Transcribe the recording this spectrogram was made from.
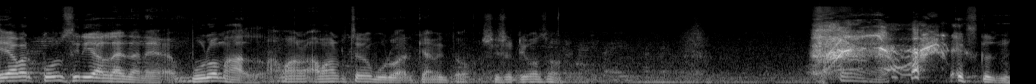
এ আবার কোন সিরিয়াল আল্লাহ জানে? বুড়ো মাল। আমার আমার চেয়েও বুড়ো আর কি, আমি তো ছেষট্টি বছর। এক্সকিউজ মি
